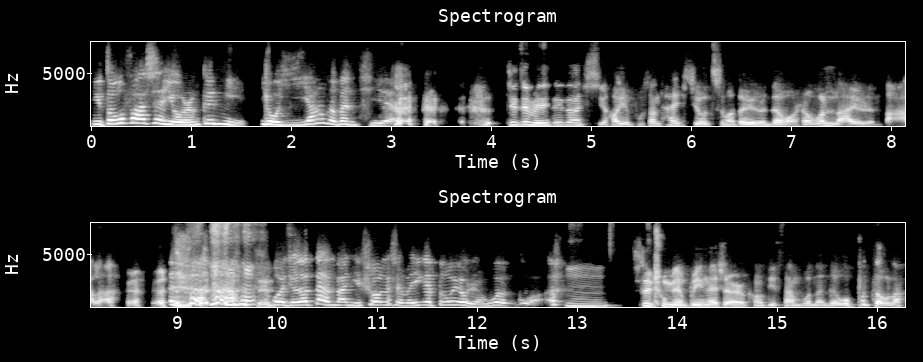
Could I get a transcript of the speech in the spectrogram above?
你都发现有人跟你有一样的问题。就证明这段喜好也不算太羞耻嘛，都有人在网上问了，还有人答了。我觉得但凡你说个什么，应该都有人问过。嗯，最出名不应该是尔康第三部那个我不走了，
